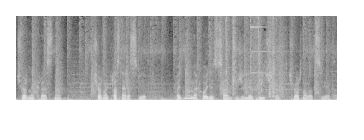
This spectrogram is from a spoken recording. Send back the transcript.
черно-красной черно-красной расцветки. Под ним находится жилет Ричард черного цвета.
